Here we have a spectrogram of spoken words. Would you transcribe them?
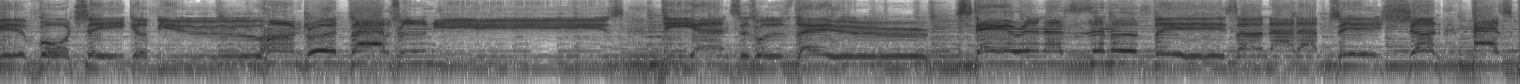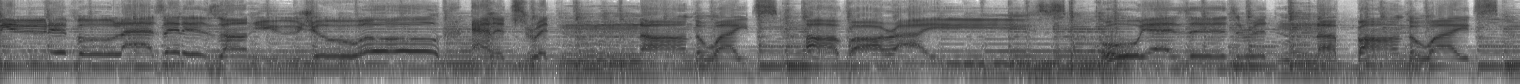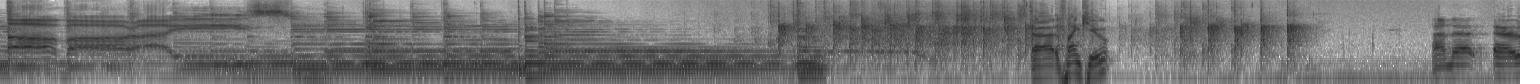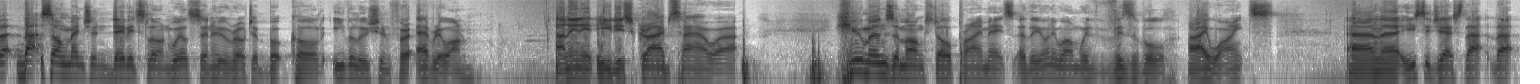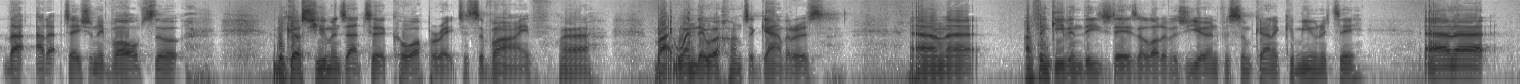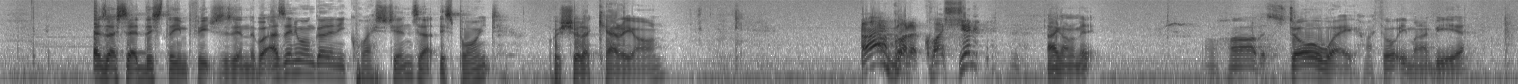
Give or take a few hundred thousand years. The answers was there, staring us in the face. An adaptation as beautiful as it is unusual, and it's written on the whites of our eyes. Oh yes, it's written upon of our eyes. Uh, thank you. And uh, uh, that song mentioned David Sloan Wilson, who wrote a book called Evolution for Everyone. And in it, he describes how uh, humans, amongst all primates, are the only one with visible eye whites. And uh, he suggests that, that that adaptation evolved so because humans had to cooperate to survive uh, back when they were hunter gatherers. And uh, I think even these days, a lot of us yearn for some kind of community. And uh, as I said, this theme features in there. But has anyone got any questions at this point? Or should I carry on? I've got a question. Hang on a minute. Aha, the stowaway. I thought he might be here.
